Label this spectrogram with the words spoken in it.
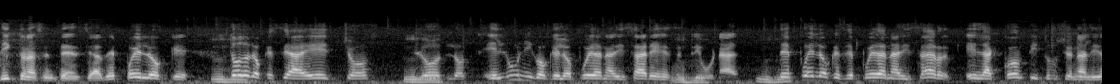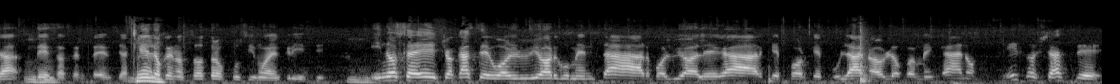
dicta una sentencia, después lo que, todo lo que sea hechos, lo, el único que lo puede analizar es ese tribunal. Después lo que se puede analizar es la constitucionalidad de esa sentencia, que es lo que nosotros pusimos en crisis. Y no se ha hecho, acá se volvió a argumentar, volvió a alegar que porque fulano habló con Mengano, eso ya se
